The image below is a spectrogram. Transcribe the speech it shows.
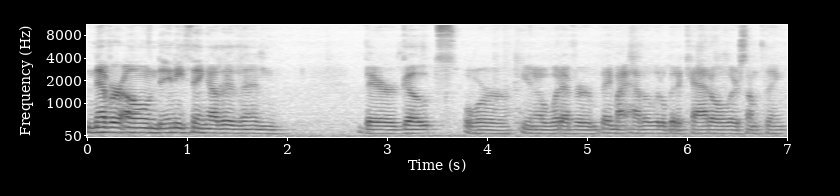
never owned anything other than their goats or you know whatever they might have a little bit of cattle or something.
